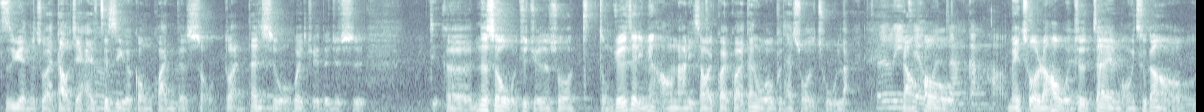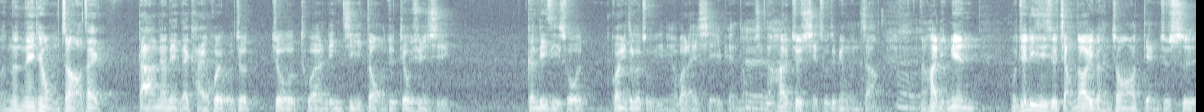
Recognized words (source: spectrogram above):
自愿的出来道歉，还是这是一个公关的手段。嗯、但是我会觉得就是。呃，那时候我就觉得说，总觉得这里面好像哪里稍微怪怪，但是我又不太说得出来。然后，没错，然后我就在某一次刚好，那那天我们正好在大家那点在开会，我就就突然灵机一动，我就丢讯息跟 Lizzy 说，关于这个主题，你要不要来写一篇东西？嗯、然后他就写出这篇文章。嗯、然后它里面，我觉得 Lizzy 就讲到一个很重要的点，就是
